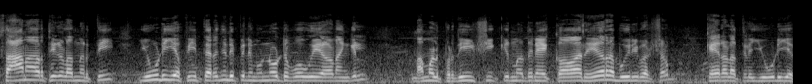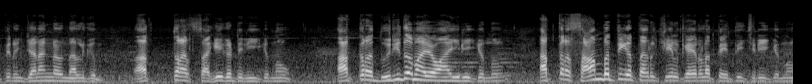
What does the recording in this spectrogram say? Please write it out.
സ്ഥാനാർത്ഥികളെ നിർത്തി യു ഡി എഫ് ഈ തെരഞ്ഞെടുപ്പിന് മുന്നോട്ട് പോവുകയാണെങ്കിൽ നമ്മൾ പ്രതീക്ഷിക്കുന്നതിനേക്കാളേറെ ഭൂരിപക്ഷം കേരളത്തിൽ യു ഡി എഫിന് ജനങ്ങൾ നൽകും അത്ര സഹികെട്ടിരിക്കുന്നു അത്ര ദുരിതമയമായിരിക്കുന്നു അത്ര സാമ്പത്തിക തകർച്ചയിൽ കേരളത്തെ എത്തിച്ചിരിക്കുന്നു.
